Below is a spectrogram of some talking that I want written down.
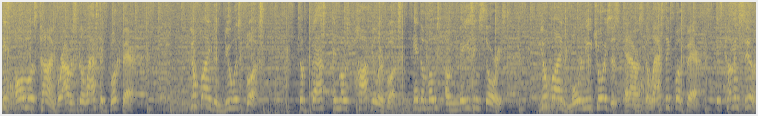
It's almost time for our Scholastic Book Fair. You'll find the newest books, the best and most popular books, and the most amazing stories. You'll find more new choices at our Scholastic Book Fair. It's coming soon.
